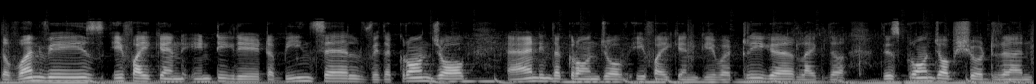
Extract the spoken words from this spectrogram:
the one way is if I can integrate a bean shell with a cron job and in the cron job if I can give a trigger like the this cron job should run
